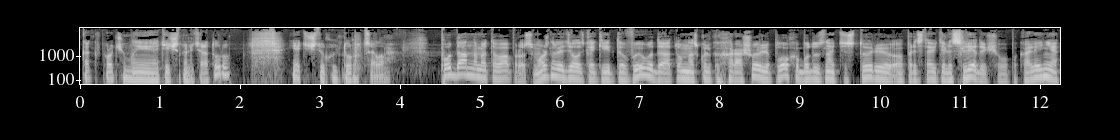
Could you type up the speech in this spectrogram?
Как, впрочем, и отечественную литературу, и отечественную культуру в целом. По данным этого вопроса, можно ли делать какие-то выводы о том, насколько хорошо или плохо будут знать историю представители следующего поколения,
